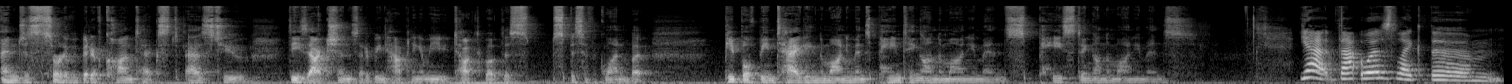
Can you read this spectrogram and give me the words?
and just sort of a bit of context as to these actions that have been happening? I mean, you talked about this specific one, but people have been tagging the monuments, painting on the monuments, pasting on the monuments. yeah that was like the um,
